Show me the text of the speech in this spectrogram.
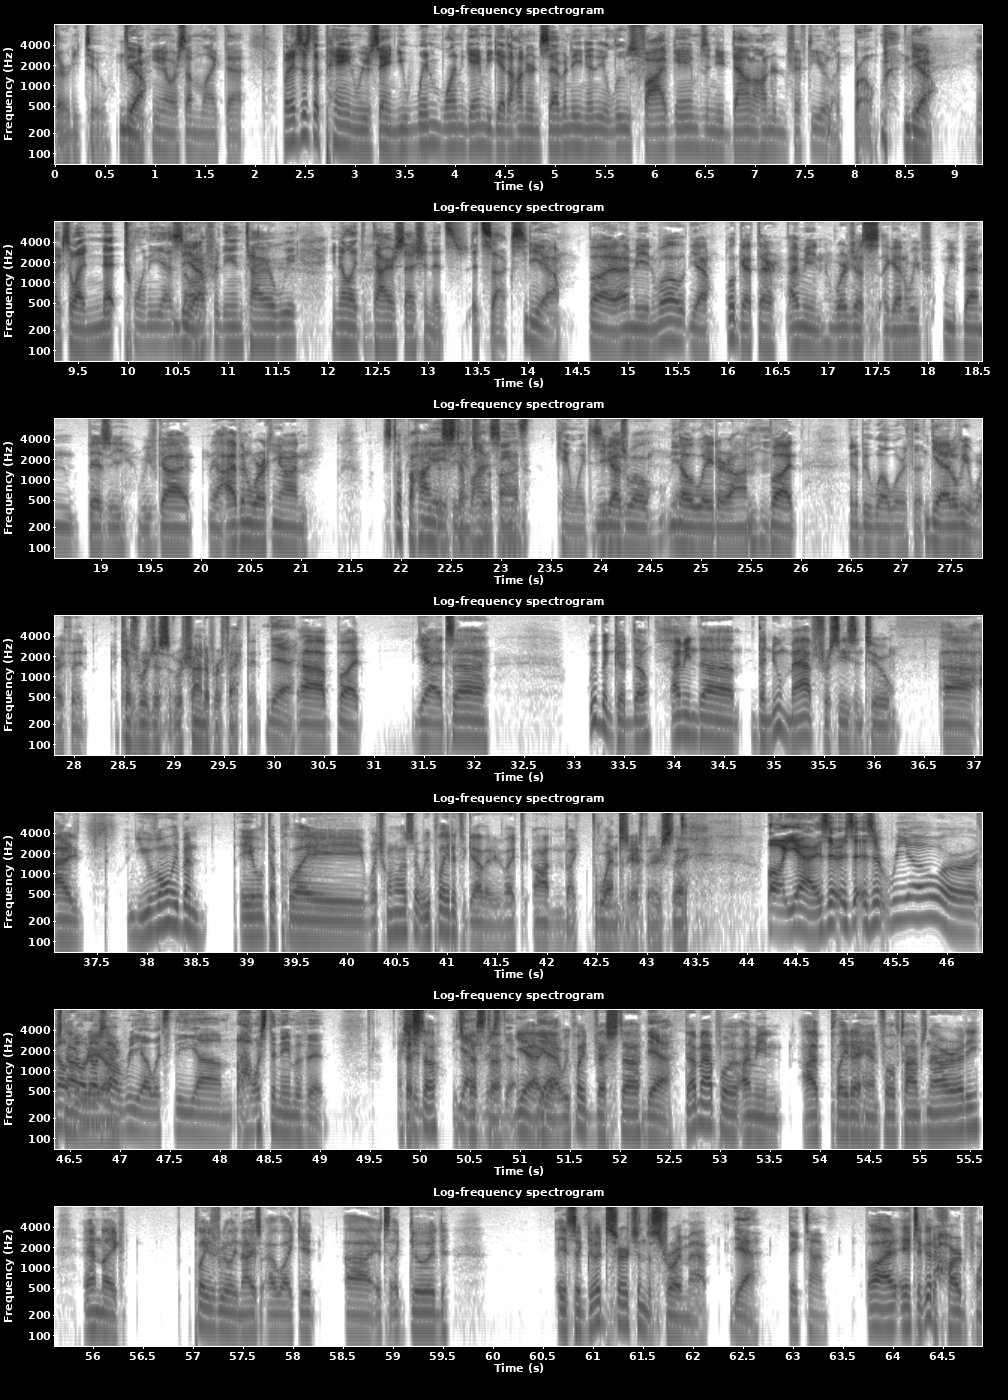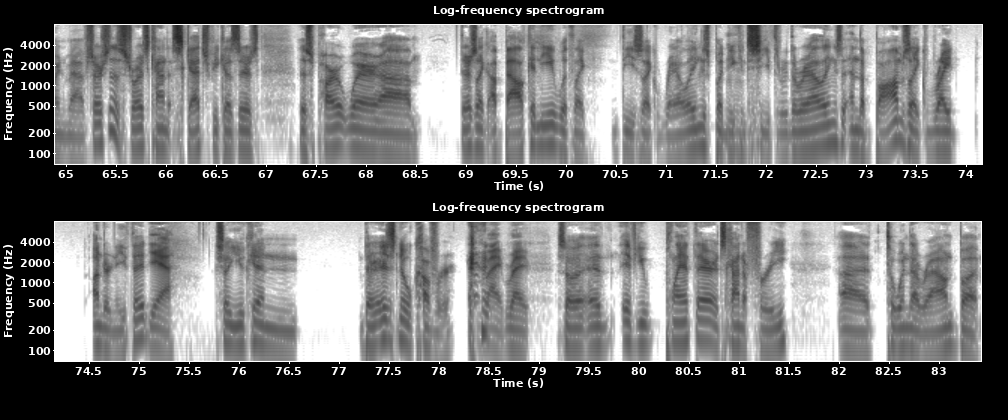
32 yeah, you know, or something like that. But it's just a pain where you're saying you win one game, you get 170, and then you lose five games and you're down 150. You're like, bro, yeah, you're like, so I net 20 SR Yeah. for the entire week, you know, like the entire session. It's it sucks. yeah. But I mean, well, yeah, we'll get there. I mean, we're just again, we've we've been busy. We've got yeah, I've been working on stuff behind Yeah, the scenes behind the for the pod. scenes. Can't wait to see. You it. guys will know later on, Mhm. but It'll be well worth it. yeah, it'll be worth it because we're just we're trying to perfect it. Yeah. Uh, but yeah, it's uh, we've been good though. I mean the the new maps for season two, uh, I you've only been able to play which one was it? We played it together like on like Wednesday or Thursday. Oh yeah. Is it is it is it Rio or no no no it's not Rio. It's the um. Oh, what's the name of it? I should- Vista, It's yeah, Vista. Yeah, yeah, Yeah. We played Vista. Yeah. That map was. I mean, I've played a handful of times now already, and like plays really nice. I like it. Uh, it's a good. It's a good search and destroy map. Yeah. Big time. Well, it's a good hard point map. Search and destroy is kind of sketch because there's this part where um, there's like a balcony with like these like railings, but you can see through the railings, and the bomb's like right underneath it. Yeah. So you can. There is no cover. right. Right. So uh, if you plant there, it's kind of free uh, to win that round. But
